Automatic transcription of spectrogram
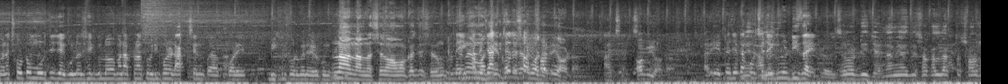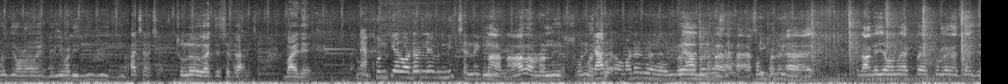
মানে ছোট মূর্তি যেগুলো সেগুলো মানে আপনারা তৈরি করে রাখছেন পরে বিক্রি করবেন এরকম না না না সেরকম আমার কাছে সেরকম কিছু নেই, এখানে যা কিছু সব order? সবই অর্ডার আচ্ছা আচ্ছা। সবই অর্ডার আর এটা যেটা করছেন এগুলো ডিজাইন রয়েছে। সেগুলো ডিজাইন আমি আজকে সকালে একটা সরস্বতী অর্ডার ডেলিভারি দিয়ে দিয়েছি। আচ্ছা আচ্ছা। চলেও গেছে সেটা বাইরে। এখন কি আর অর্ডার নিচ্ছেন নাকি? না না আর অর্ডার নিয়ে মানে যার অর্ডার হয়ে হ্যাঁ হ্যাঁ এখন। আগে যেমন একটা চলে গেছে আজকে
